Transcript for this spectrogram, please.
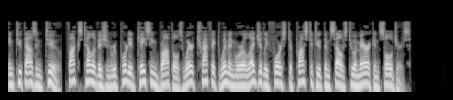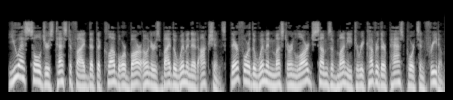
In 2002, Fox Television reported casing brothels where trafficked women were allegedly forced to prostitute themselves to American soldiers. U.S. soldiers testified that the club or bar owners buy the women at auctions, therefore, the women must earn large sums of money to recover their passports and freedom.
